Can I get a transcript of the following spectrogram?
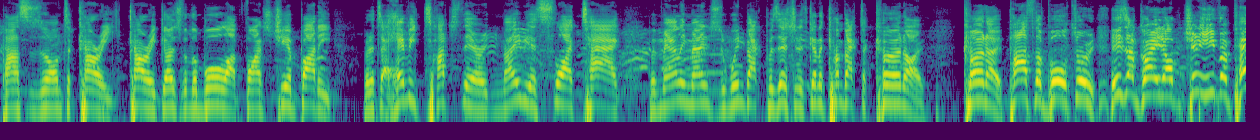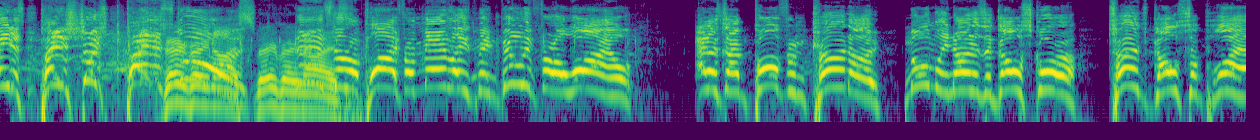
Passes it on to Curry. Curry goes for the ball up, finds Chia Buddy. But it's a heavy touch there, and maybe a slight tag. But Manly manages to win back possession. It's going to come back to Kerno. Kerno, pass the ball through. Here's a great opportunity here for Peters. Peters shoots. Peters Very, scores. very nice. Very, very There's nice. the reply from Manly. He's been building for a while. And it's a ball from Kerno, normally known as a goal scorer, turns goal supplier.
